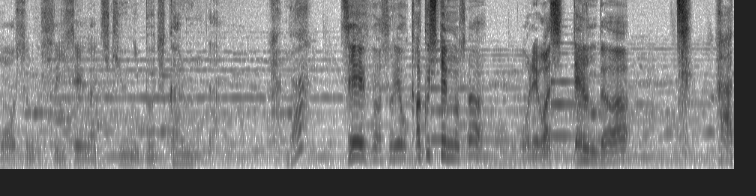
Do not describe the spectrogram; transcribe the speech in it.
もうすぐ彗星が地球にぶつかるんだ。なんだ？政府はそれを隠してんのさ。俺は知ってるんだ。ちあっ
